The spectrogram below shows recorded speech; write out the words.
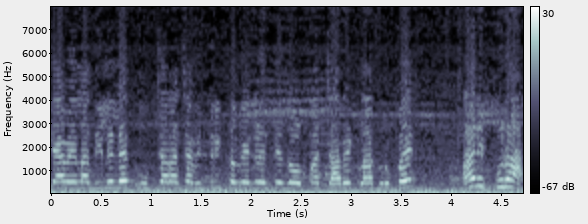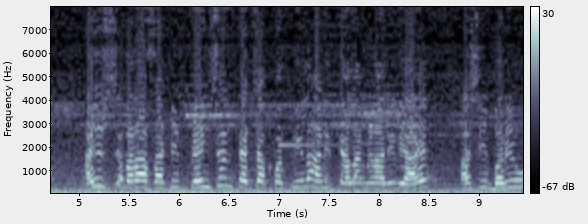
त्यावेळेला दिलेले आहेत. उपचाराच्या व्यतिरिक्त वेगळे ते जवळपास चार एक लाख रुपये. आणि पुन्हा आयुष्यभरासाठी पेन्शन त्याच्या पत्नीला आणि त्याला मिळालेली आहे. अशी भरीव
